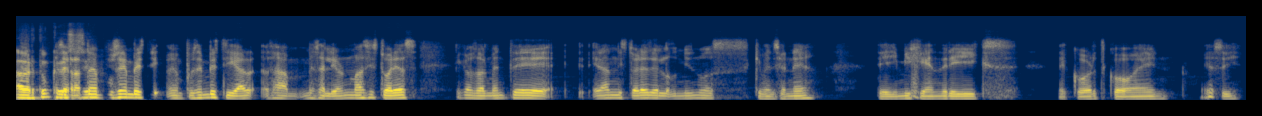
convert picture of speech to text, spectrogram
a ver, ¿tú hace crees rato así? me puse, a investi- me puse a investigar, o sea, me salieron más historias y casualmente eran historias de los mismos que mencioné, de Jimi Hendrix, de Kurt Cobain, y así.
